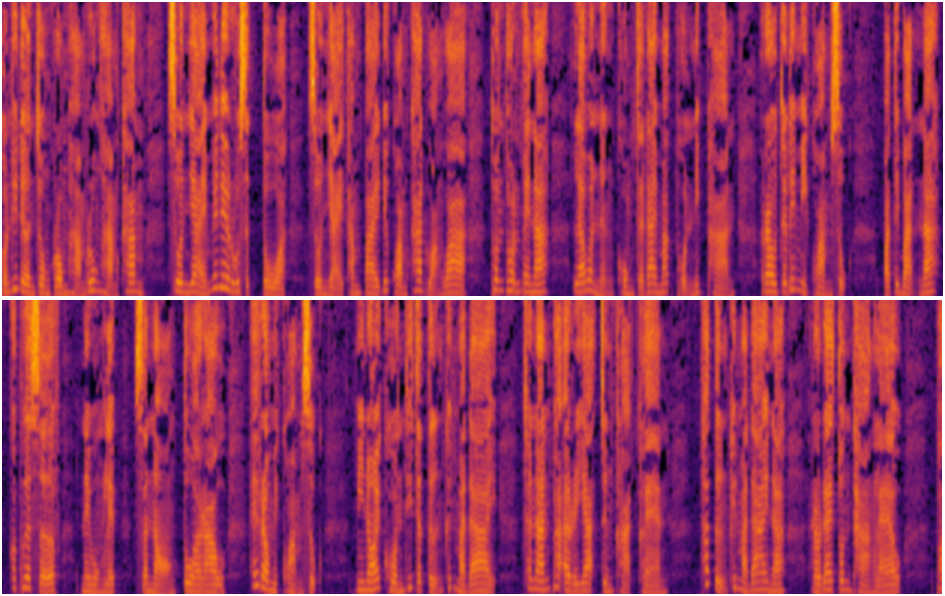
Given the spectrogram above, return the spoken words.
คนที่เดินจงกรมหามรุ่งหามค่ำส่วนใหญ่ไม่ได้รู้สึกตัว ส่วนใหญ่ทำไปด้วยความคาดหวังว่า ทนทนไปนะ แล้ววันหนึ่งคงจะได้มรรคผลนิพพาน เราจะได้มีความสุข ปฏิบัตินะ ก็เพื่อเซิร์ฟในวงเล็บ สนองตัวเรา ให้เรามีความสุข มีน้อยคนที่จะตื่นขึ้นมาได้ ฉะนั้นพระอริยะจึงขาดแคลน ถ้าตื่นขึ้นมาได้นะ เราได้ต้นทางแล้ว พอ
